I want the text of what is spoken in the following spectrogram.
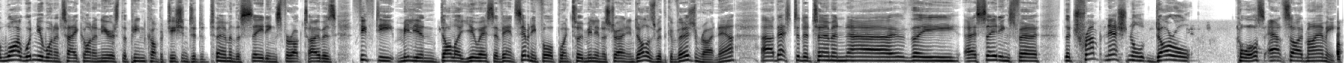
why wouldn't you want to take on a nearest the pin competition to determine the seedings for October's $50 million US event, 74.2 million Australian dollars with conversion right now? Uh, that's to determine uh, the uh, seedings for the Trump National Doral course outside Miami.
